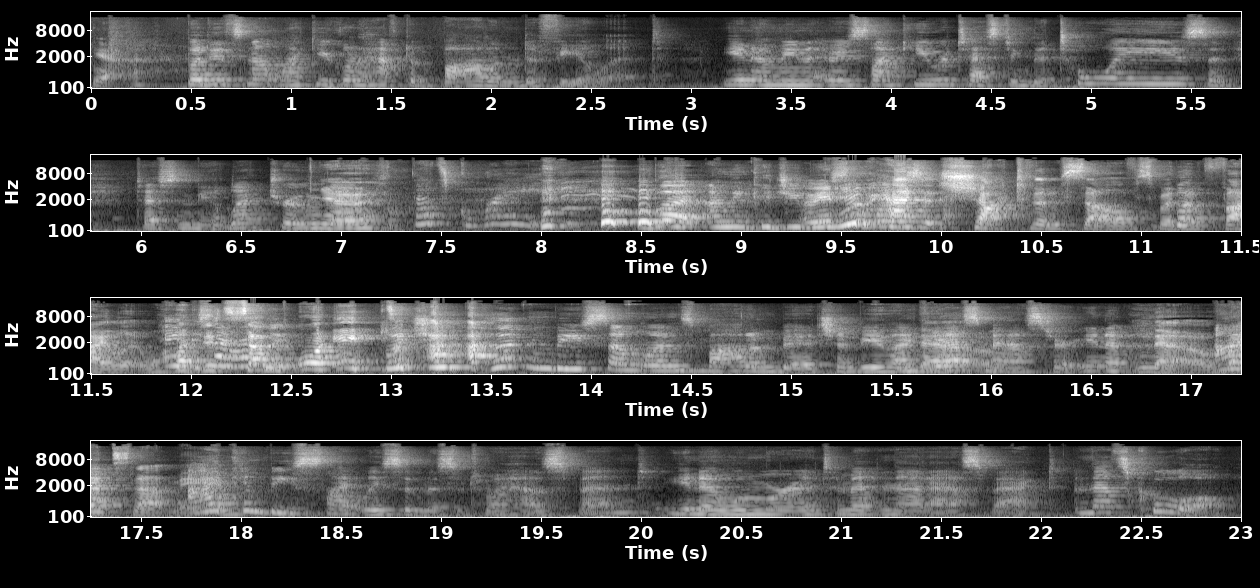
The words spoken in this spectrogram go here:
Yeah. But it's not like you're going to have to bottom to feel it. You know, I mean, it's like you were testing the toys and testing the electro thing. Yeah. That's great. but I mean, could you I be mean, who hasn't shocked themselves with a violet wand at some point? but you couldn't be someone's bottom bitch and be like, No. "Yes, master." You know, No, I- that's not me. I can be slightly submissive to my husband. You know, when we're intimate in that aspect, and that's cool.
